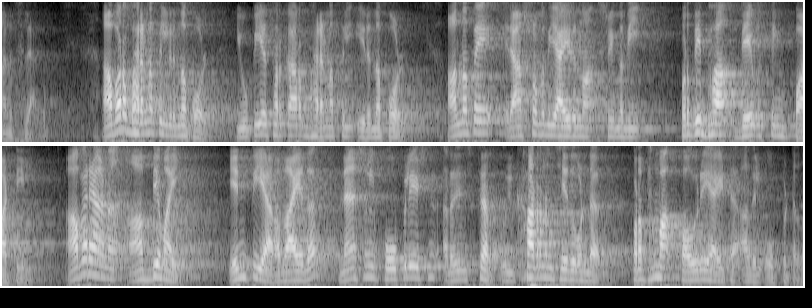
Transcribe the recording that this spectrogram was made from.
മനസ്സിലാകും. അവർ ഭരണത്തിൽ ഇരുന്നപ്പോൾ യു പി എ സർക്കാർ ഭരണത്തിൽ ഇരുന്നപ്പോൾ അന്നത്തെ രാഷ്ട്രപതിയായിരുന്ന ശ്രീമതി പ്രതിഭ ദേവ് സിംഗ് പാട്ടീൽ അവരാണ് ആദ്യമായി എൻ പി ആർ അതായത് നാഷണൽ പോപ്പുലേഷൻ രജിസ്റ്റർ ഉദ്ഘാടനം ചെയ്തുകൊണ്ട് പ്രഥമ പൗരയായിട്ട് അതിൽ ഒപ്പിട്ടത്.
